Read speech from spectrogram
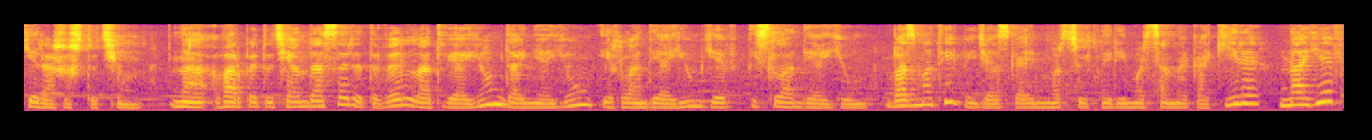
երաժշտություն։ Նա վարպետության դասեր է տվել Լատվիայում, Դանիայում, Իռլանդիայում եւ Իսլանդիայում։ Բազմաթիվ միջազգային մրցույթների մրցանակակիր է, նաեւ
